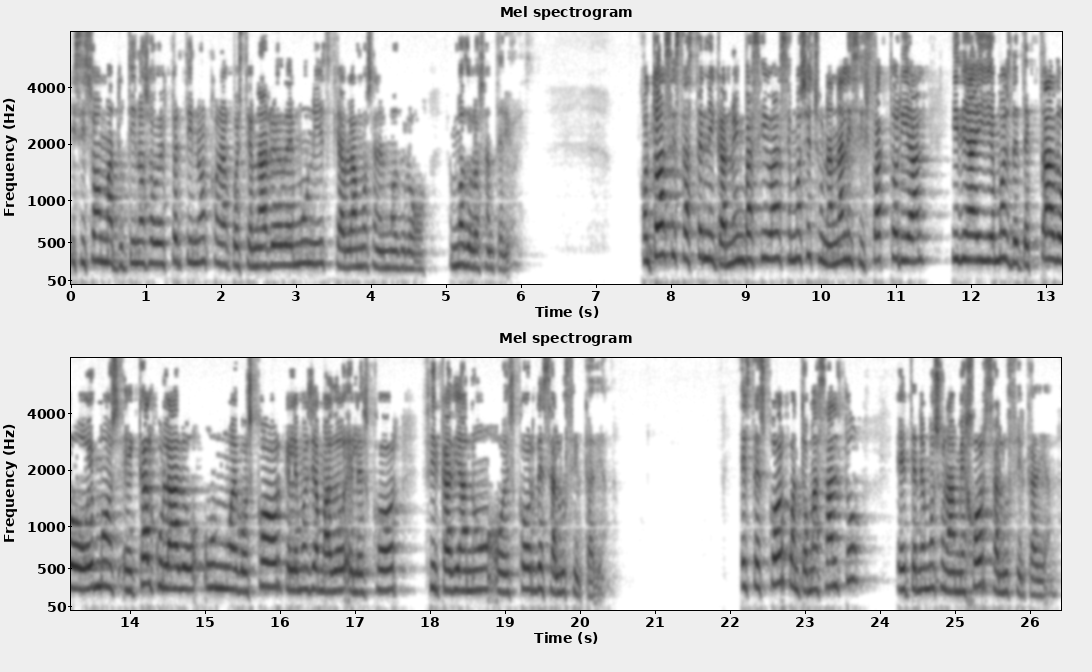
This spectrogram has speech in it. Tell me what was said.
y si son matutinos o vespertinos con el cuestionario de Muniz que hablamos en, el módulo, módulos anteriores. Con todas estas técnicas no invasivas hemos hecho un análisis factorial y de ahí hemos detectado o hemos eh, calculado un nuevo score que le hemos llamado el score circadiano o score de salud circadiana. Este score, cuanto más alto, eh, tenemos una mejor salud circadiana.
